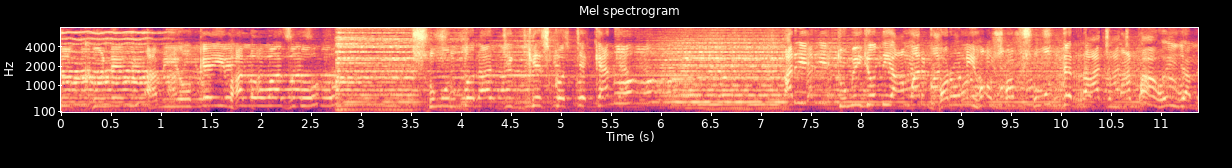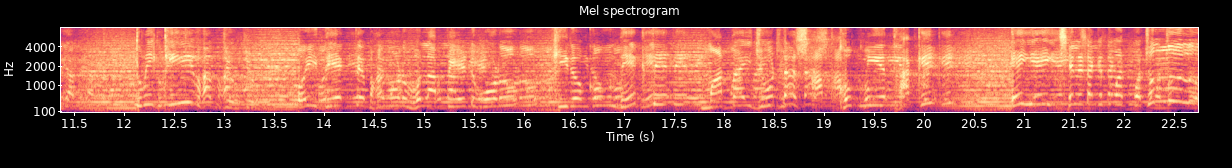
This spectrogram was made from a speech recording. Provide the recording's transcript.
দুঃখ নেই, আমি ওকেই ভালোবাসবো। সমুদ্ররাজ জিজ্ঞেস করছে, কেন? আরে, তুমি যদি আমার ঘরণী হও, সব সমুদ্রের রাজমাতা হয়ে যাবে। তুমি কি ভাবছ? ওই দেখতে ভাঙড় ভোলা পেট বড়, কীরকম দেখতে? মাথায় জোটা সাপ খোপ নিয়ে থাকে। এই এই ছেলেটাকে তোমার পছন্দ হলো?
